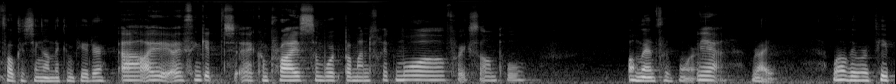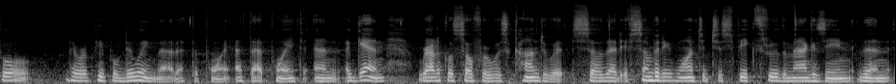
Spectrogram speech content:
focusing on the computer? Uh, I, I, think it uh, comprised some work by Manfred Mohr, for example. Oh, Manfred Mohr. Yeah. Right. Well, there were people. There were people doing that at the point. At that point, and again, Radical Software was a conduit, so that if somebody wanted to speak through the magazine, then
